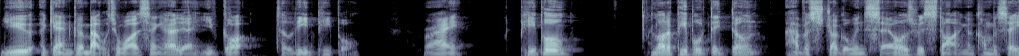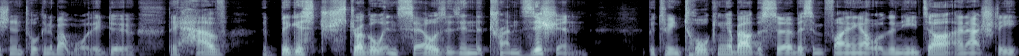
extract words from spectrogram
you, again, going back to what I was saying earlier, you've got to lead people right? People, a lot of people, they don't have a struggle in sales with starting a conversation and talking about what they do. They have the biggest struggle in sales is in the transition between talking about the service and finding out what the needs are and actually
